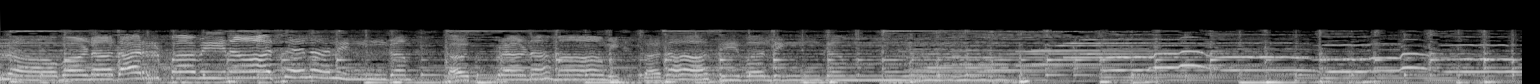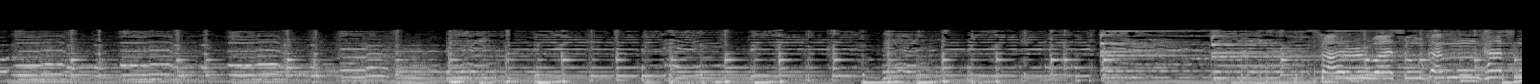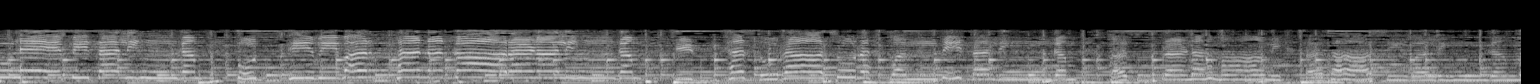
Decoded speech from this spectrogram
रावणदर्पविनाशनलिङ्गम् तत्प्रणमामि सदा सिद्धसुरासुरवन्दितलिङ्गम् तत्प्रणमामि सदा शिवलिङ्गम्।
